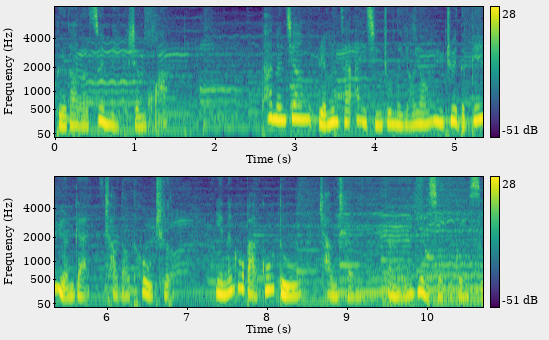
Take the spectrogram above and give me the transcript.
得到了最美的升华。他能将人们在爱情中的摇摇欲坠的边缘感唱到透彻，也能够把孤独唱成让人艳羡的归宿。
